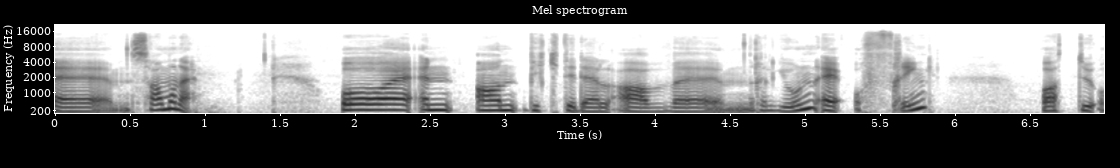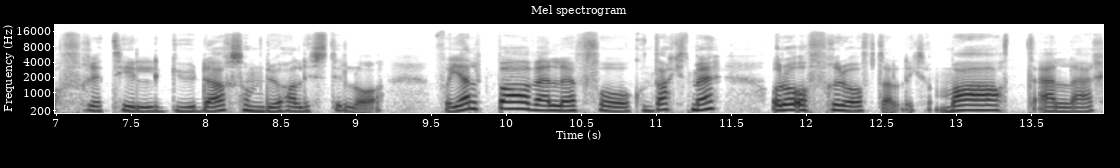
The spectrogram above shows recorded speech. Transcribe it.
eh, samene. Og en annen viktig del av eh, religionen er ofring. Og at du ofrer til guder som du har lyst til å få hjelp av eller få kontakt med. Og da ofrer du ofte liksom, mat eller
